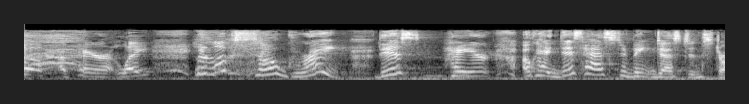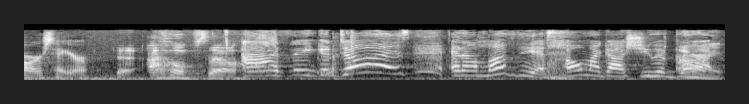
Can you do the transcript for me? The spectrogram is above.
cook, apparently. He looks so great. This hair, okay, this has to beat Dustin Starr's hair. I hope so. I think it does. And I love this. Oh my gosh, you have brought, right.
